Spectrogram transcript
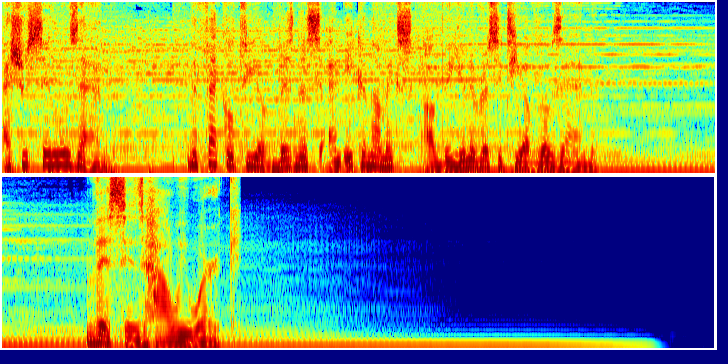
HEC Lausanne, the Faculty of Business and Economics of the University of Lausanne. This is how we work.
